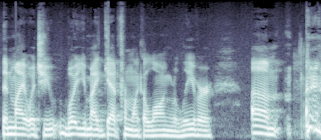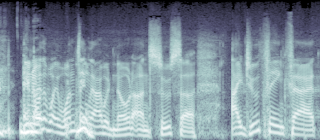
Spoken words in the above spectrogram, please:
than might what you what you might get from like a long reliever. Um, and know, by the way, one thing that I would note on Sousa, I do think that,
